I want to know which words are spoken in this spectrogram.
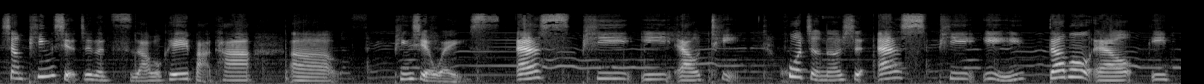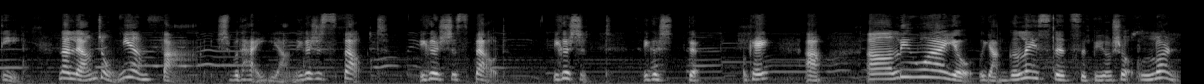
像拼写这个词啊，我可以把它呃拼写为 S P E L T，或者呢是 S P E double L E D。那两种念法是不太一样的，一个是 spelt，一个是 spelled，一个是一个是的，OK 啊啊，另外有两个类似的词，比如说 learned，L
